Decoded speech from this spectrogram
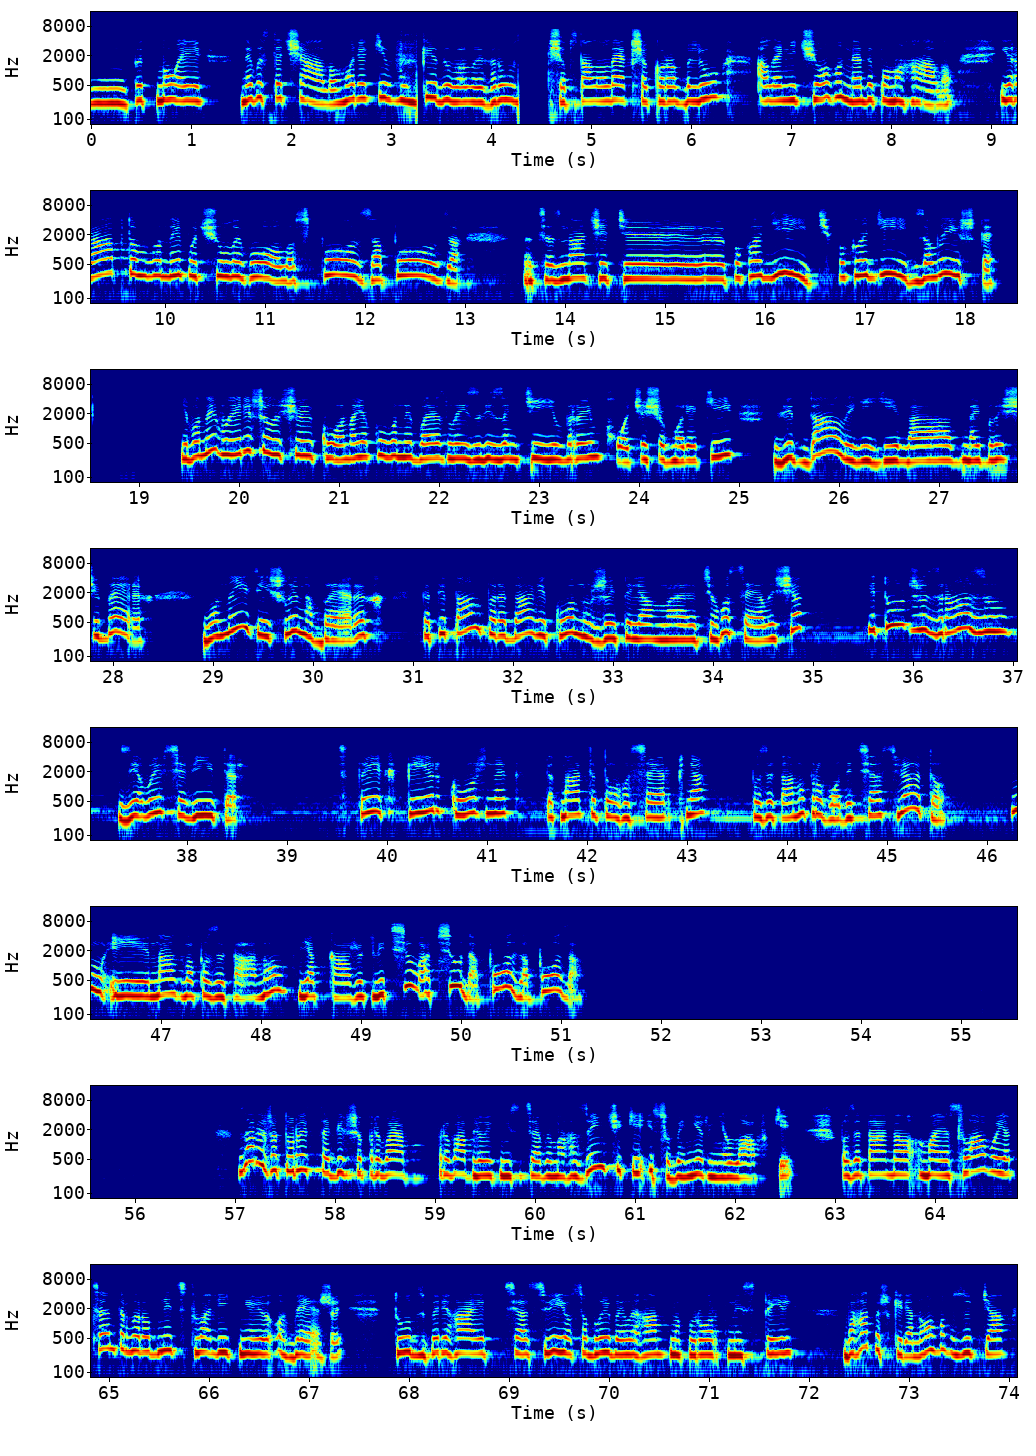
питної не вистачало. Моряків вкидували груз, щоб стало легше кораблю, але нічого не допомагало. І раптом вони почули голос поза, поза. Це значить, е, покладіть, покладіть, залиште. І вони вирішили, що ікона, яку вони везли із Візантії в Рим, хоче, щоб моряки віддали її на найближчий берег. Вони зійшли на берег. Капітан передав ікону жителям е, цього селища, і тут же зразу з'явився вітер. З тих пір кожне 15 серпня Позитану проводиться свято. Ну і назва Позитану, як кажуть, відсю, отсюда, поза, поза. Зараз же туриста більше приваблюють місцеві магазинчики і сувенірні лавки. Позитано має славу як центр виробництва літньої одежі. Тут зберігається свій особливий елегантно-курортний стиль, багато шкіряного взуття.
